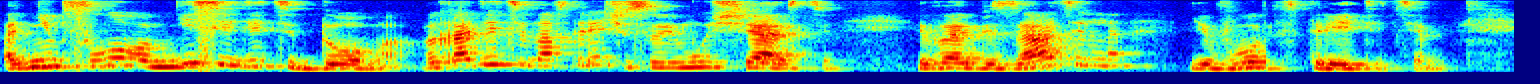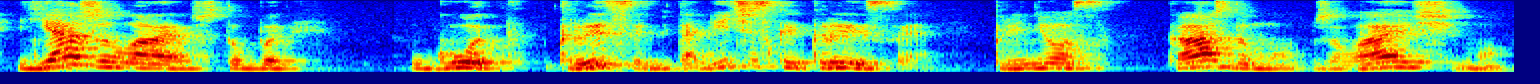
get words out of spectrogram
Одним словом не сидите дома выходите навстречу своему счастью и вы обязательно его встретите. Я желаю чтобы год крысы металлической крысы принес каждому желающему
